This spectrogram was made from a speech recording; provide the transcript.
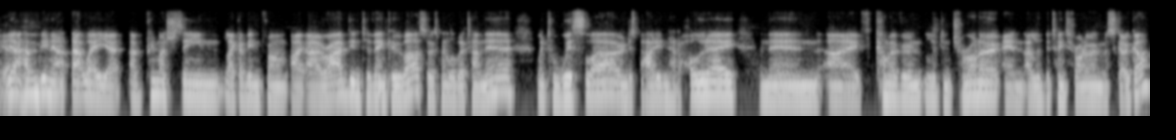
Yeah. Yeah. I haven't been out that way yet. I've pretty much seen like I've been from I, I arrived into Vancouver, so I spent a little bit of time there. Went to Whistler and just partied and had a holiday, and then I've come over and lived in Toronto, and I live between Toronto and Muskoka.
